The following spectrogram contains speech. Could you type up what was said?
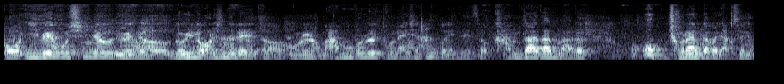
어, 250명 노인 어르신들에 대해서 오늘 만불을 도네이션 한 거에 대해서 감사하다는 말을 꼭 전한다고 약속해서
